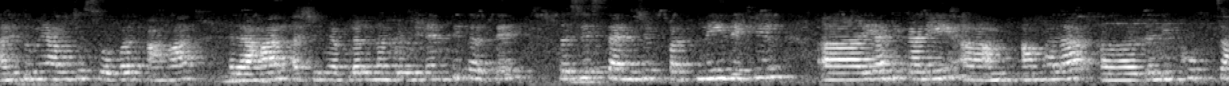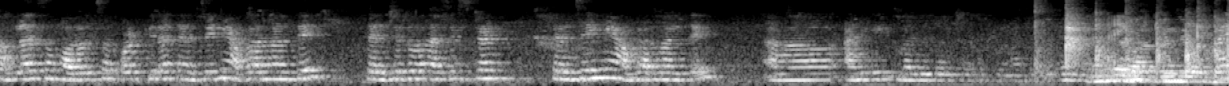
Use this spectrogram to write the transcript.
आणि तुम्ही आमच्यासोबत आहात राहाल अशी मी आपल्याला नम्र विनंती करते. तसेच त्यांची पत्नी देखील या ठिकाणी आम्हाला त्यांनी खूप चांगलं असं मॉरल सपोर्ट केला. त्यांचे मी आभार मानते. त्यांचे दोन असिस्टंट त्यांचेही मी आभार मानते. आणि माझे दोन धन्यवाद.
